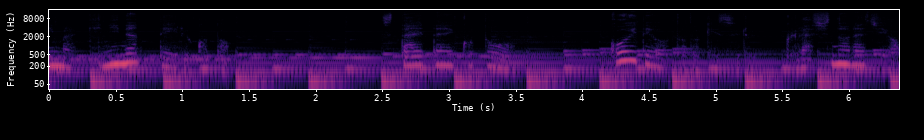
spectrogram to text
今気になっていること。伝えたいことを声でお届けする暮らしのラジオ。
